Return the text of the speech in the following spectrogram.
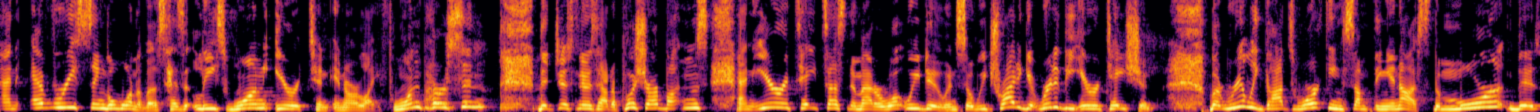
And every single one of us has at least one irritant in our life. One person that just knows how to push our buttons and irritates us no matter what we do. And so we try to get rid of the irritation. But really, God's working something in us. The more the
